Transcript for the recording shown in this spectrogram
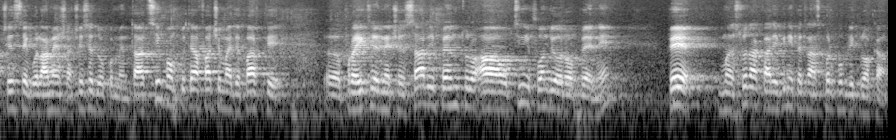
acest regulament și aceste documentații, vom putea face mai departe uh, proiectele necesare pentru a obține fonduri europene pe măsura care vine pe transport public local.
